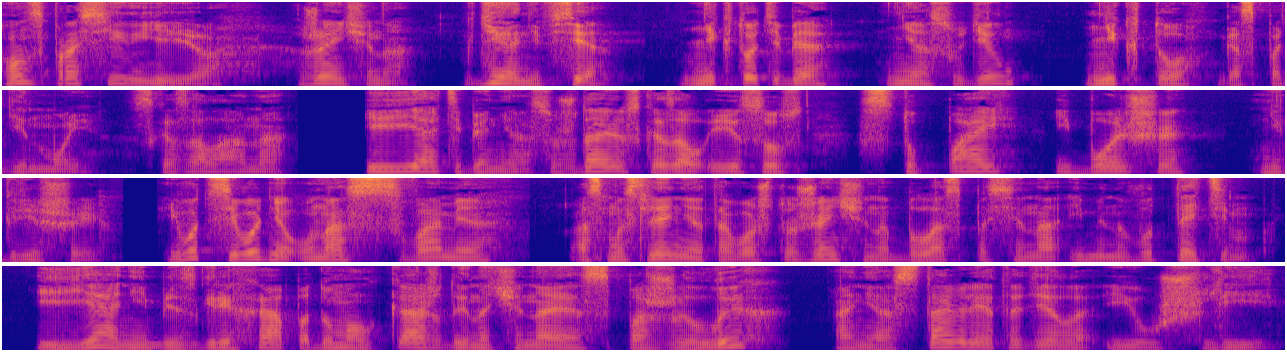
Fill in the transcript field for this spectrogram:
он спросил ее, «Женщина, где они все? Никто тебя не осудил?» «Никто, господин мой», — сказала она. «И я тебя не осуждаю», — сказал Иисус, «ступай и больше не греши». И вот сегодня у нас с вами осмысление того, что женщина была спасена именно вот этим – и я не без греха, подумал каждый, начиная с пожилых, они оставили это дело и ушли.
